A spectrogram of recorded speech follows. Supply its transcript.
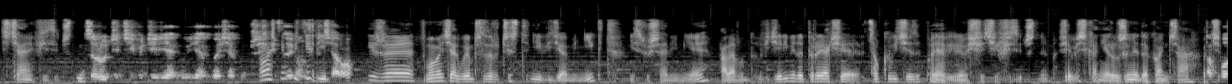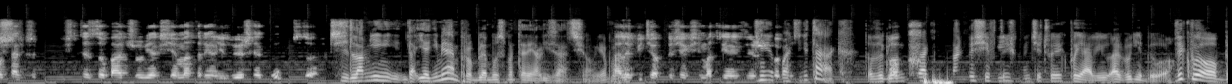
z ciałem fizycznym. Co ludzie ci widzieli, jak, jak byłeś jakby prześwitujące widzieli, ciało? I że w momencie, jak byłem przezroczysty, nie widział mnie nikt, nie słyszeli mnie, ale widzieli mnie dopiero jak się całkowicie pojawiłem w świecie fizycznym. Zjawiska nie rozumiem do końca. A było tak, że też zobaczył, jak się materializujesz? Czy to? Czy dla mnie, ja nie miałem problemu z materializacją. Ja Ale widział ktoś, jak się materializujesz? Nie, właśnie tak. To wygląda tak, jakby się w którymś momencie człowiek pojawił, a go nie było. Zwykłe OB,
